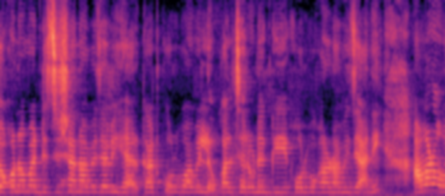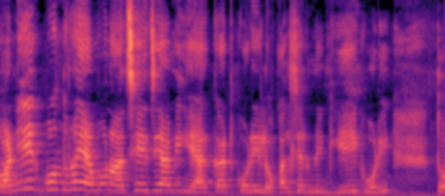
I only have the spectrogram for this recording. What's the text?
যখন আমার ডিসিশান হবে যে আমি হেয়ার কাট করব, আমি লোকাল সেলুনে গিয়ে করব, কারণ আমি জানি আমার অনেক বন্ধুরা এমন আছে যে আমি হেয়ার কাট করি লোকাল সেলুনে গিয়েই করি। তো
